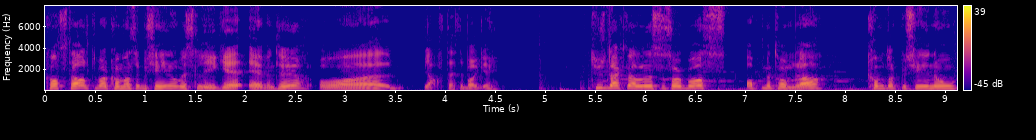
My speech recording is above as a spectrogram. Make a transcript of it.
Kort talt, bare komme seg på kino hvis du liker eventyr, og ja, dette er bare gøy. Tusen takk til alle som så på oss. Opp med tomler. Kom dere på kino.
